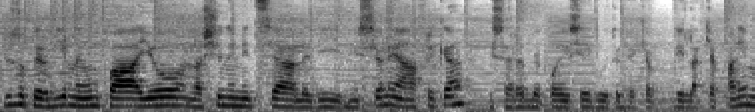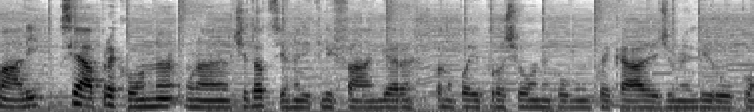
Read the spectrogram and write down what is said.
giusto per dirne un paio, la scena iniziale di Missione Africa, che sarebbe poi il seguito della Chiappa Animali, si apre con una citazione di Cliffhanger, quando poi il procione comunque cade giù nel dirupo.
